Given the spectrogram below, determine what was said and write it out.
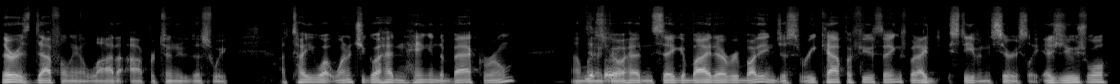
There is definitely a lot of opportunity this week. I'll tell you what. Why don't you go ahead and hang in the back room? I'm going to yes, go ahead and say goodbye to everybody and just recap a few things. But I, Stephen, seriously, as usual,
